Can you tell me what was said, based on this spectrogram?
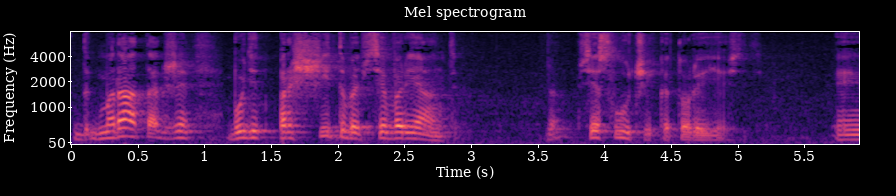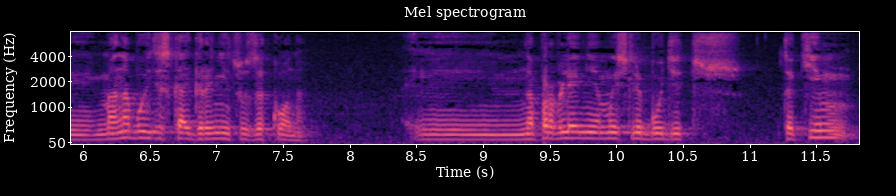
Гмара также будет просчитывать все варианты, да, все случаи, которые есть. Она будет искать границу закона. И направление мысли будет таким,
